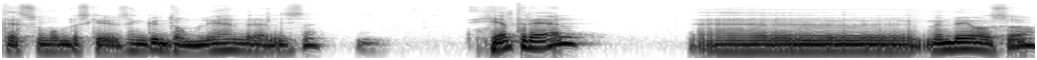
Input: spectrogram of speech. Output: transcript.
det som må beskrives en guddommelig helbredelse. Helt reell, Eh, men det også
